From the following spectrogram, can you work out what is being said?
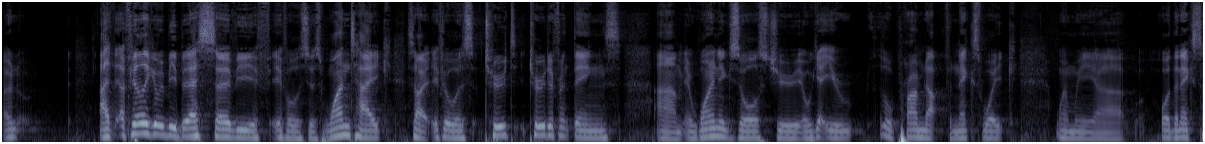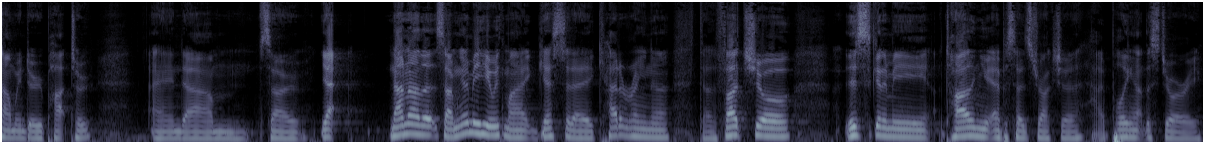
I, I feel like it would be best serve you if, if it was just one take. Sorry, if it was two two different things. Um, it won't exhaust you. It will get you a little primed up for next week when we uh, or the next time we do part two. And um, so yeah, none other. So I'm going to be here with my guest today, Caterina Del Faccio. This is going to be entirely new episode structure, pulling out the story.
